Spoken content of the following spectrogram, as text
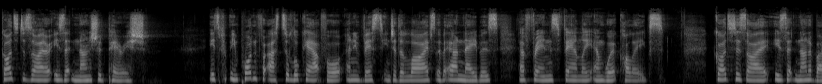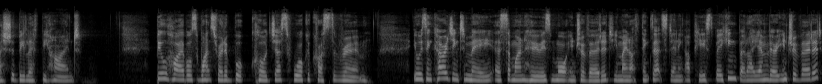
God's desire is that none should perish. It's important for us to look out for and invest into the lives of our neighbours, our friends, family, and work colleagues. God's desire is that none of us should be left behind. Bill Hybels once wrote a book called Just Walk Across the Room. It was encouraging to me as someone who is more introverted. You may not think that standing up here speaking, but I am very introverted.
